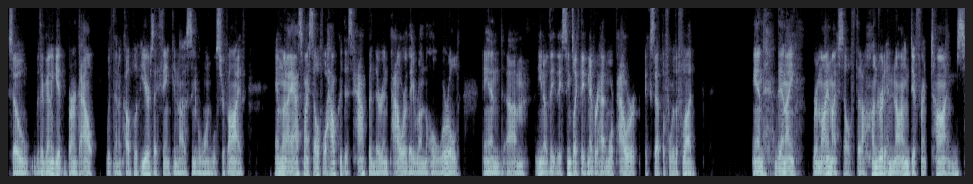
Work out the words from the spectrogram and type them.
So they're going to get burnt out within a couple of years, I think, and not a single one will survive. And when I asked myself, well, how could this happen? They're in power, they run the whole world. And, um, you know, they, they seems like they've never had more power except before the flood. And then I remind myself that 109 different times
